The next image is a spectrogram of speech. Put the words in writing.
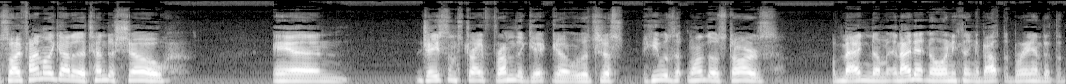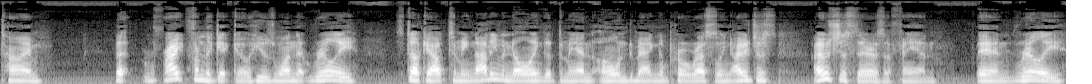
so I finally got to attend a show, and Jaysin Strife from the get go was just he was one of those stars of Magnum, and I didn't know anything about the brand at the time, but right from the get go, he was one that really stuck out to me. Not even knowing that the man owned Magnum Pro Wrestling, I was just I was just there as a fan, and really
